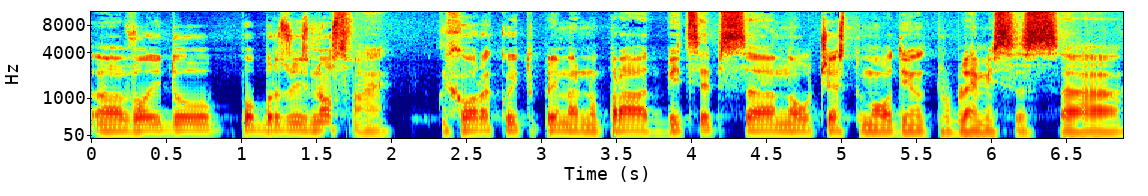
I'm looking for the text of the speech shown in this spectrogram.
а, води до по-бързо износване хора, които примерно правят бицепс, много често могат да имат проблеми с а,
